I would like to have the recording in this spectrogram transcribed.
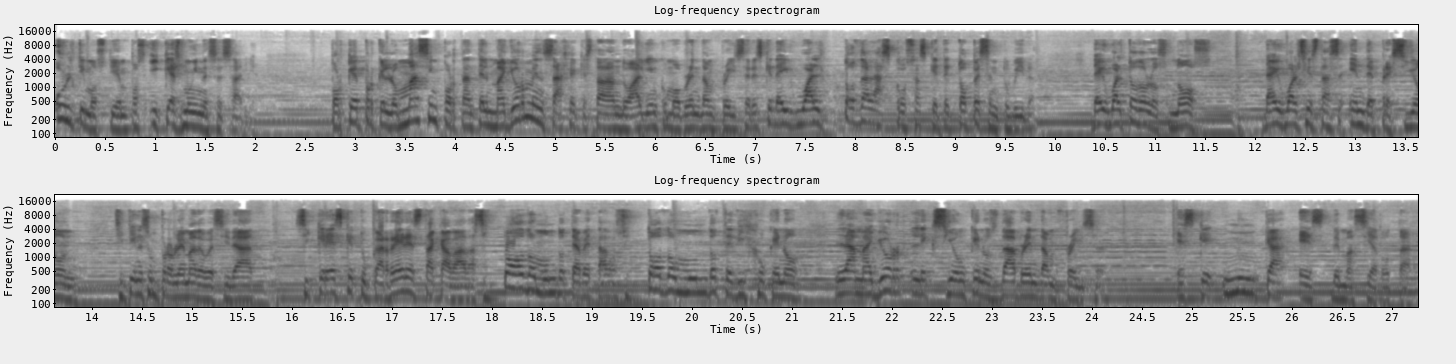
últimos tiempos y que es muy necesaria. ¿Por qué? Porque lo más importante, el mayor mensaje que está dando alguien como Brendan Fraser es que da igual todas las cosas que te topes en tu vida. Da igual todos los nos. Da igual si estás en depresión, si tienes un problema de obesidad, si crees que tu carrera está acabada, si todo mundo te ha vetado, si todo mundo te dijo que no. La mayor lección que nos da Brendan Fraser es que nunca es demasiado tarde.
